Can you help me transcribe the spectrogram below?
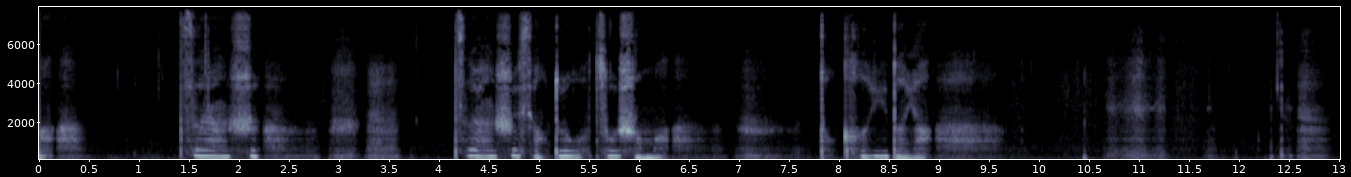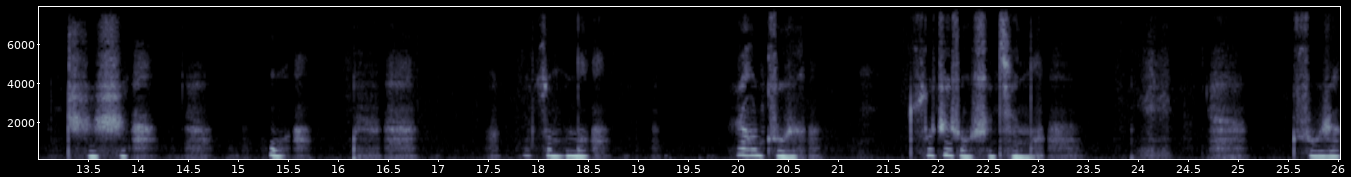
啊，自然是，自然是想对我做什么都可以的呀。只是我，我怎么能？让主人做这种事情呢？主人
